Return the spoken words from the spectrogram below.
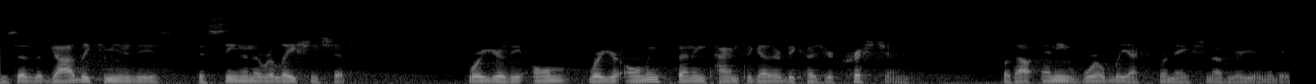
He says that godly communities is seen in the relationships where you're the only, where you're only spending time together because you're Christians without any worldly explanation of your unity.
